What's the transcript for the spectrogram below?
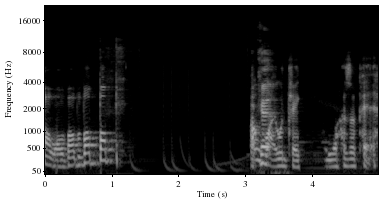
Oh, bob, bob, bob. Okay. A wild Jake has appeared.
